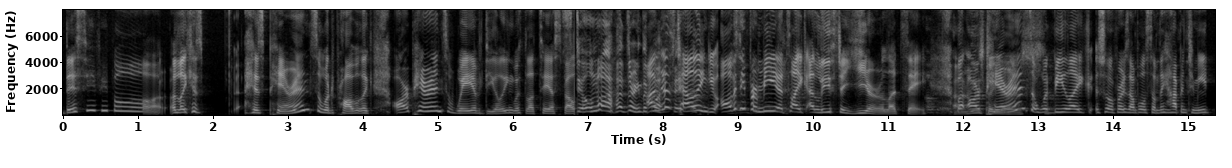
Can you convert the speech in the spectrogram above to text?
They see people like his his parents would probably like our parents' way of dealing with let's say a spell. Still not answering the I'm question. I'm just telling you. Obviously, for me, it's like at least a year, let's say. Okay. But at our parents would be like, so for example, if something happened to me,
